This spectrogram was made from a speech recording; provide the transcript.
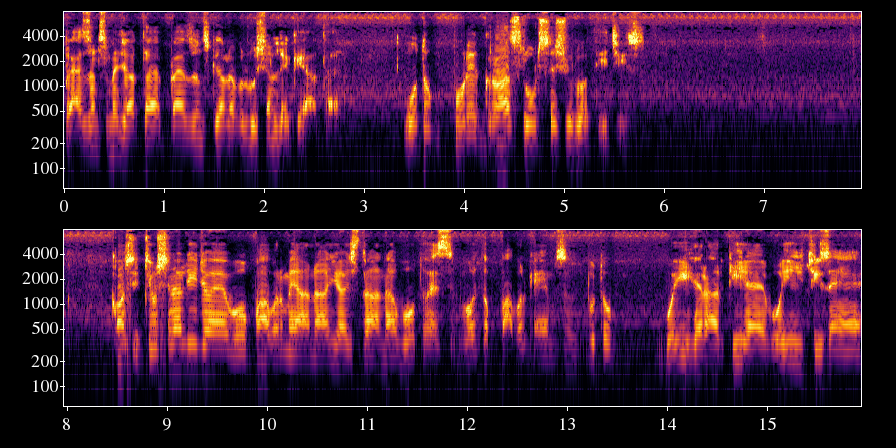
प्रेजेंट्स में जाता है प्रेजेंट्स का रेवोल्यूशन लेके आता है। वो तो पूरे ग्रास रूट से शुरू होती है चीज़। कॉन्स्टिट्यूशनली जो है वो पावर में आना या इस तरह आना, वो तो ऐसे, वो तो पावर गेम्स वो तो वही हेरारकी है वही चीज़ें हैं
